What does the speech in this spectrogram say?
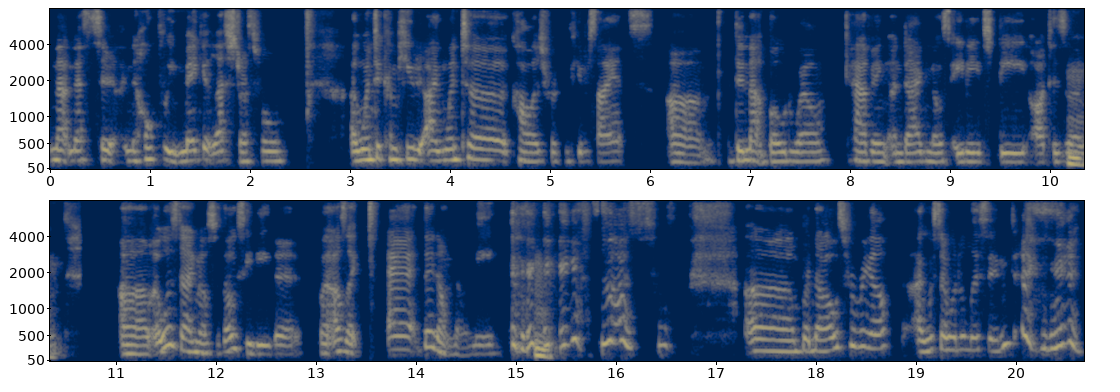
not necessarily and hopefully make it less stressful. I went to computer I went to college for computer science. Um, did not bode well having undiagnosed ADHD, autism, mm. Um, I was diagnosed with OCD then, but I was like, eh, they don't know me. Mm. um, but no, it was for real. I wish I would have listened.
